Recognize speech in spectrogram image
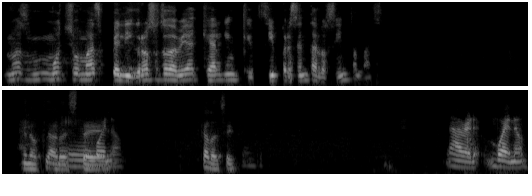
no es mucho más peligroso todavía que alguien que sí presenta los síntomas? Bueno, claro, eh, este... bueno. Claro, sí. A ver, bueno,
